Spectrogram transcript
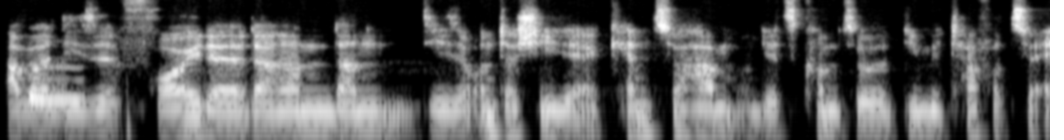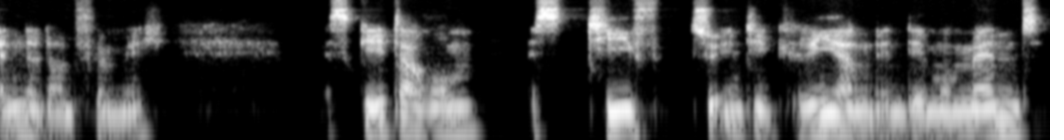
Aber diese Freude daran, dann diese Unterschiede erkennt zu haben, und jetzt kommt so die Metapher zu Ende dann für mich. Es geht darum, es tief zu integrieren, in dem Moment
